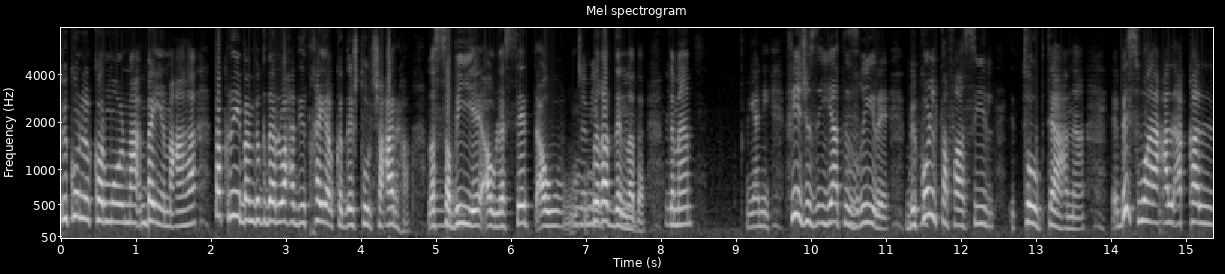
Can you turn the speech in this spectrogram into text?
بيكون الكرمول مع مبين معها تقريبا بيقدر الواحد يتخيل قديش طول شعرها للصبية أو للست أو جميل. بغض النظر. تمام؟ يعني في جزئيات صغيرة بكل تفاصيل التوب تاعنا. بسوى على الأقل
